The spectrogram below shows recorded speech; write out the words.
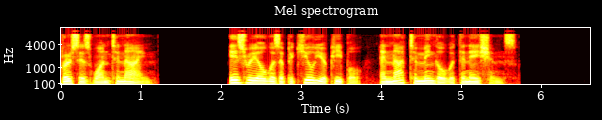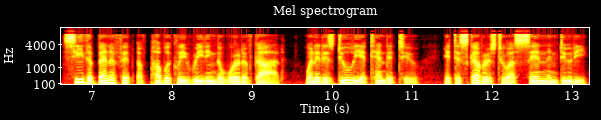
verses 1 to 9. Israel was a peculiar people, and not to mingle with the nations. See the benefit of publicly reading the Word of God, when it is duly attended to, it discovers to us sin and duty,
